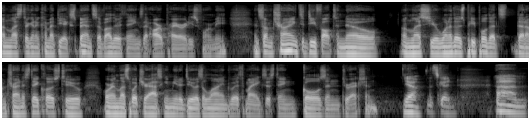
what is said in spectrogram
unless they're going to come at the expense of other things that are priorities for me. And so I'm trying to default to no unless you're one of those people that's that I'm trying to stay close to or unless what you're asking me to do is aligned with my existing goals and direction. Yeah, that's good. Um,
